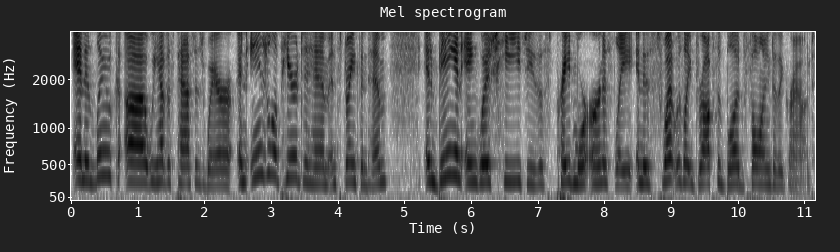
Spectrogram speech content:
And in Luke, uh, we have this passage where an angel appeared to him and strengthened him. And being in anguish, he, Jesus, prayed more earnestly, and his sweat was like drops of blood falling to the ground.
